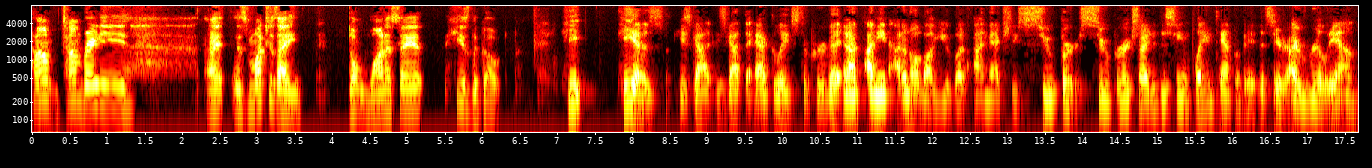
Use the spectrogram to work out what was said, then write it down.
Tom Tom Brady. I as much as I don't want to say it, he's the goat. He he is. He's got he's got the accolades to prove it. And I I mean, I don't know about you, but I'm actually super super excited to see him play in Tampa Bay this year. I really am.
